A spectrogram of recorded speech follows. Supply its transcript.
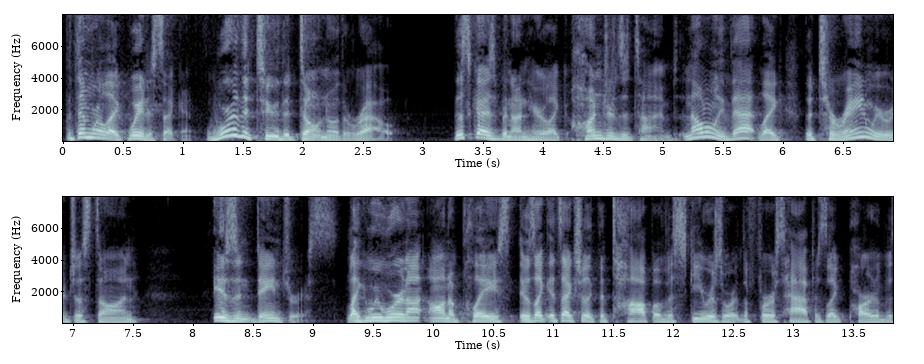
But then we're like, wait a second. We're the two that don't know the route. This guy's been on here like hundreds of times. And not only that, like the terrain we were just on isn't dangerous. Like we were not on a place. It was like it's actually like the top of a ski resort. The first half is like part of a,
